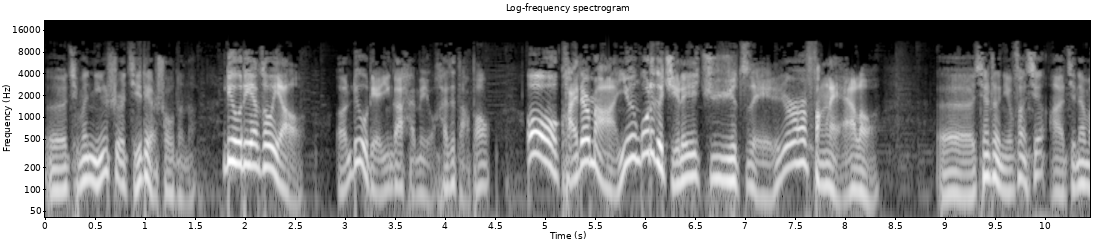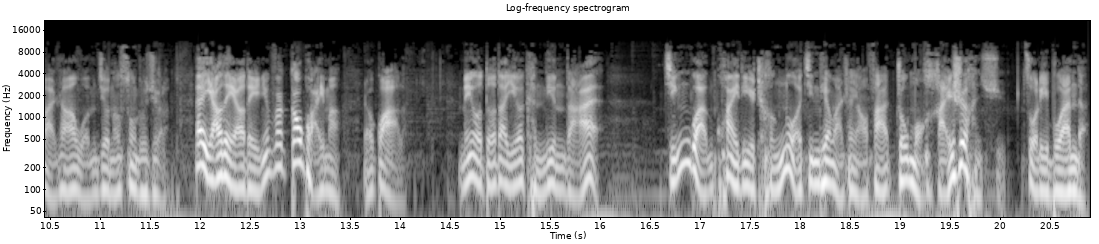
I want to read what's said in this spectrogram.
呃，请问您是几点收的呢？六点左右。呃，六点应该还没有，还在打包。哦，快点嘛，因为我那个寄的橘子有点放烂了。呃，先生您放心啊，今天晚上我们就能送出去了。哎，要得要得，你不是搞怪嘛？然后挂了，没有得到一个肯定的答案。尽管快递承诺今天晚上要发，周某还是很虚，坐立不安的。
